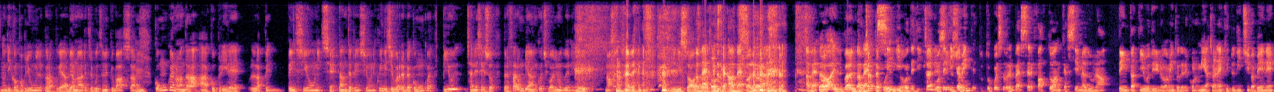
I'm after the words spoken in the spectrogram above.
non dico un po' più umile, però che abbia una retribuzione più bassa, Mm. comunque non andrà a coprire la pe- pensioni, Sì. tante pensioni. Quindi ci vorrebbe comunque più, cioè nel senso, per fare un bianco ci vogliono due neri. No, non è vero. mi dissocio. Vabbè, da cosa. vabbè, allora. Vabbè, però il, però il Vabbè, concetto è sì, quello. ipoteti- Cioè, nel ipoteticamente tutto questo dovrebbe essere fatto anche assieme ad una tentativo di rinnovamento dell'economia, cioè non è che tu dici va bene,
